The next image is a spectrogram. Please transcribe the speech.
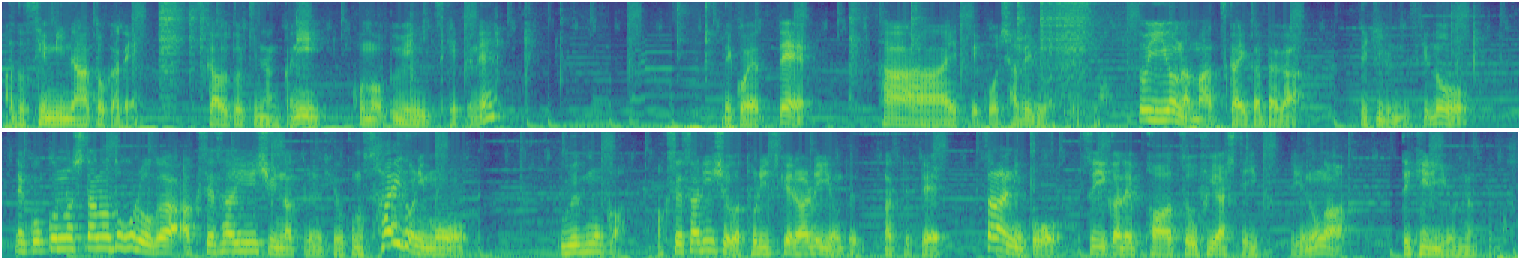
あとセミナーとかで使う時なんかに、この上につけてね、で、こうやって、はーいってこう喋るわけですよ。というようなまあ使い方ができるんですけど、で、ここの下のところがアクセサリー種になってるんですけど、このサイドにも、上もか、アクセサリー種が取り付けられるようになってて、さらにこう、追加でパーツを増やしていくっていうのができるようになってます。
